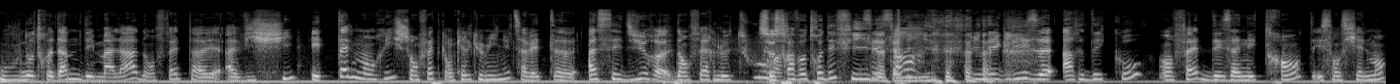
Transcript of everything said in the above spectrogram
où Notre-Dame des Malades, en fait, à, Vichy, est tellement riche, en fait, qu'en quelques minutes, ça va être euh, assez dur euh, d'en faire le tour. Ce sera votre défi, Nathalie. Une église art déco, en fait, des années 30 essentiellement,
